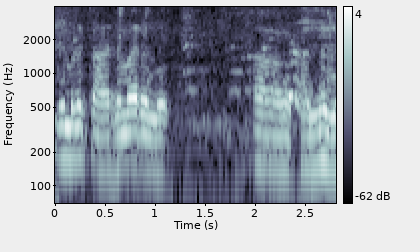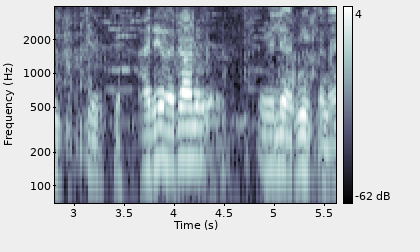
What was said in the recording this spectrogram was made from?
നമ്മൾ കാരണന്മാരൊന്ന് കല്ലൊന്ന് ചേർക്കുക അര ഒരാൾ ഇതിൽ ഇറങ്ങിക്കണേ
